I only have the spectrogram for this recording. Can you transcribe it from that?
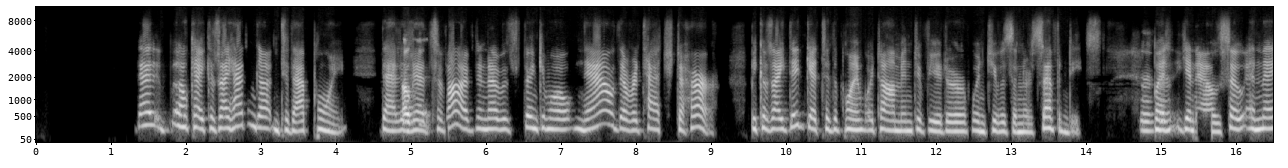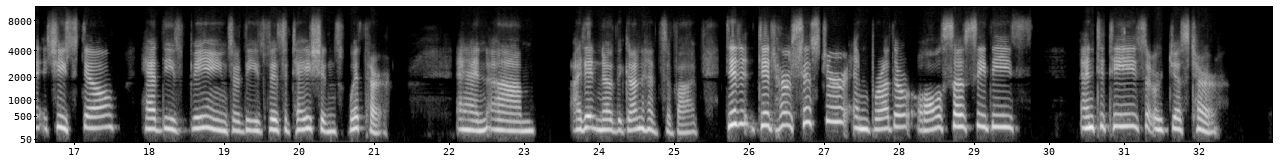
That okay, because I hadn't gotten to that point that it okay. had survived, and I was thinking, well, now they're attached to her because I did get to the point where Tom interviewed her when she was in her 70s. Mm-hmm. But you know, so and that she's still had these beings or these visitations with her and um, I didn't know the gun had survived. Did it? Did her sister and brother also see these entities, or just her?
